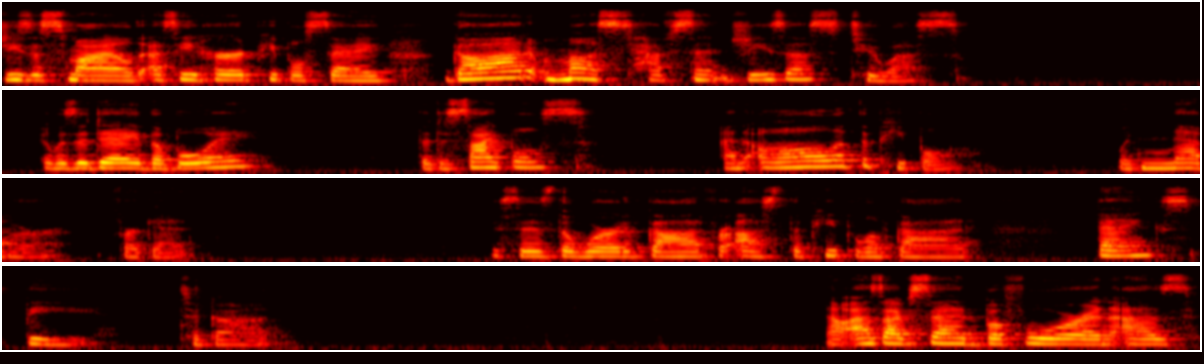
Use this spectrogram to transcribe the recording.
Jesus smiled as he heard people say, God must have sent Jesus to us. It was a day the boy, the disciples, and all of the people would never forget. This is the word of God for us, the people of God. Thanks be to God. Now, as I've said before, and as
